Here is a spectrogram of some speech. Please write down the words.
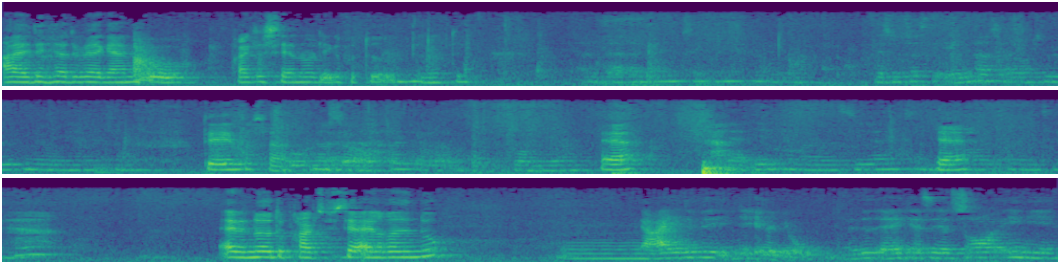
ej, det her det vil jeg gerne gå praktisere, når jeg ligger på døden? Eller det? Der er der nogle ting. Jeg synes også, det ændrer sig også løbende jo mere. Sådan, det ændrer sig. Åbner sig op, eller får mere ja. Ja, ind, man siger. Ikke? Ja. Er det noget, du praktiserer allerede nu? Mm, nej, det ved jeg, eller jo, det ved jeg ikke. Altså, jeg tror egentlig,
